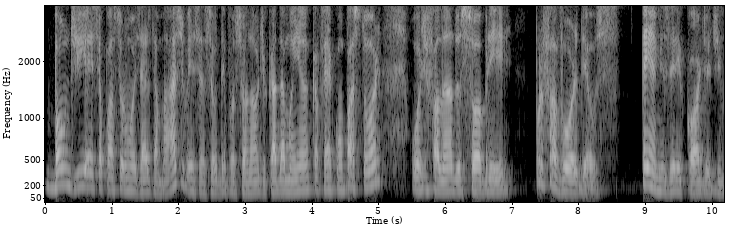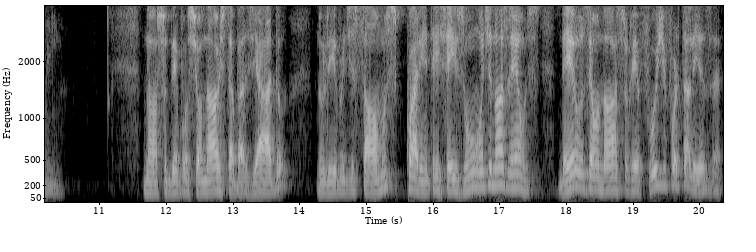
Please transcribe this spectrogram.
Bom dia, esse é o pastor Moisés Damásio, esse é seu devocional de cada manhã, Café com o Pastor. Hoje falando sobre, por favor, Deus, tenha misericórdia de mim. Nosso devocional está baseado no livro de Salmos 46:1, onde nós lemos: Deus é o nosso refúgio e fortaleza,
